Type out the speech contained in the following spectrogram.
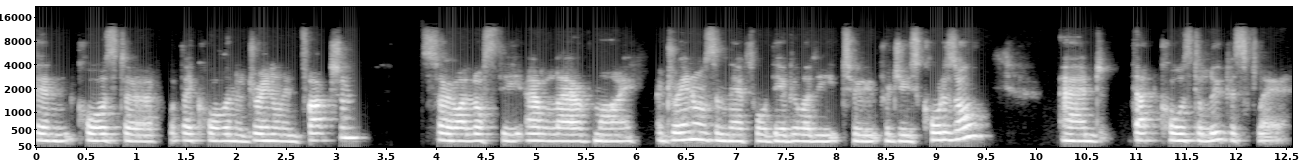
then caused a, what they call an adrenal infarction. So I lost the outer layer of my adrenals and therefore the ability to produce cortisol. And that caused a lupus flare.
